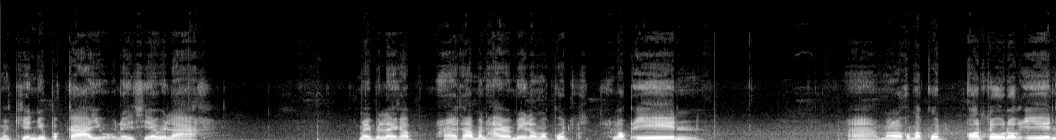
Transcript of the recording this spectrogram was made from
มาเขียนอยู่ปากกาอยู่เลยเสียเวลา ไม่เป็นไรครับถ้ามันหายแบบนี้เรามากดล็อกอินอ่ามาเราก็มากดออโต้ล็อกอิน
